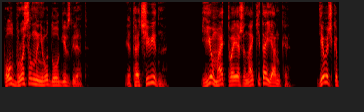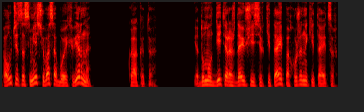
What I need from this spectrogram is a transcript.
Пол бросил на него долгий взгляд. «Это очевидно. Ее мать, твоя жена, китаянка. Девочка получится смесь у вас обоих, верно?» «Как это?» «Я думал, дети, рождающиеся в Китае, похожи на китайцев,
